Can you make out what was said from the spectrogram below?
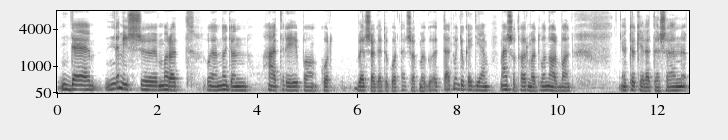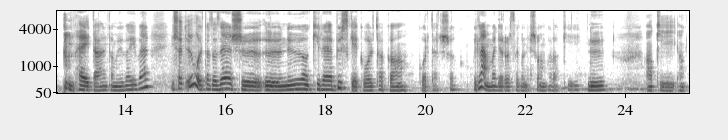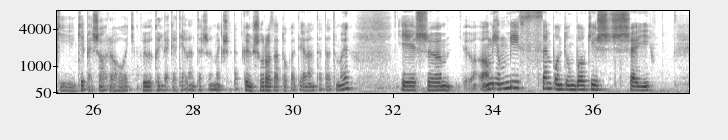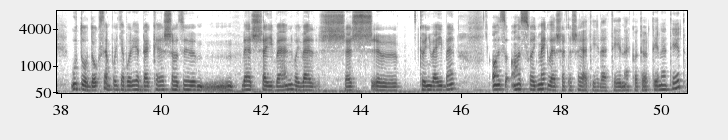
de nem is maradt olyan nagyon hátrébb a kor, verselgető kortársak mögött. Tehát mondjuk egy ilyen másod-harmad vonalban tökéletesen helytált a műveivel, és hát ő volt az az első nő, akire büszkék voltak a kortársak hogy lám Magyarországon is van valaki nő, aki, aki képes arra, hogy ő könyveket jelentesen meg, tehát könyvsorozatokat jelentetett meg, és ami a mi szempontunkból kései utódok szempontjából érdekes az ő verseiben, vagy verses könyveiben, az, az, hogy megverselte saját életének a történetét,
